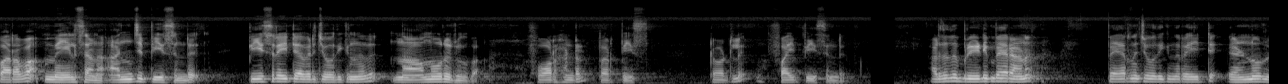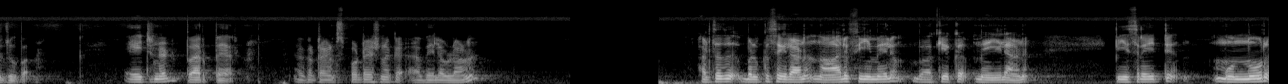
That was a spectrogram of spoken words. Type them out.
പറവ മെയിൽസാണ് അഞ്ച് പീസ് ഉണ്ട്. പീസ് റേറ്റ് അവർ ചോദിക്കുന്നത് നാനൂറ് രൂപ. Four hundred per piece total five piece ഉണ്ട്. അടുത്തത് ബ്രീഡിംഗ് പെയറാണ് പെയറിന് ചോദിക്കുന്ന റേറ്റ് എണ്ണൂറ് രൂപ. എയ്റ്റ് ഹൺഡ്രഡ് പെർ പെയർ ഒക്കെ ട്രാൻസ്പോർട്ടേഷനൊക്കെ അവൈലബിൾ ആണ്. അടുത്തത് ബൾക്ക് സെയിലാണ് നാല് ഫീമെയിലും ബാക്കിയൊക്കെ മെയിലാണ് പീസ് റേറ്റ് മുന്നൂറ്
